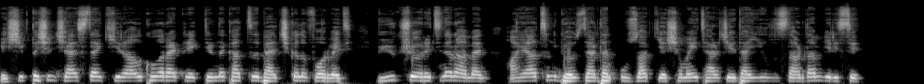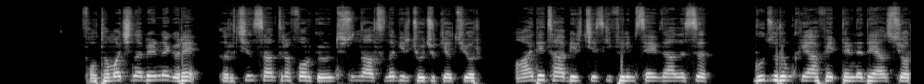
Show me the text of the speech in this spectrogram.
Beşiktaş'ın Chelsea'den kiralık olarak renklerine kattığı Belçikalı forvet, büyük şöhretine rağmen hayatını gözlerden uzak yaşamayı tercih eden yıldızlardan birisi. Foto maçın haberine göre hırçın santrafor görüntüsünün altında bir çocuk yatıyor. Adeta bir çizgi film sevdalısı. Bu durum kıyafetlerine de yansıyor.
